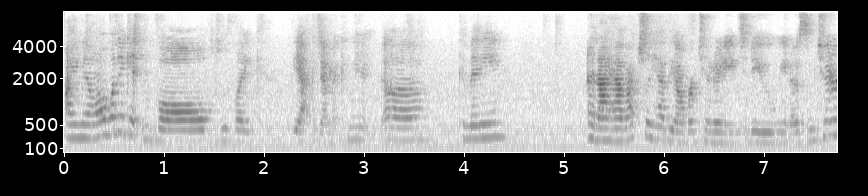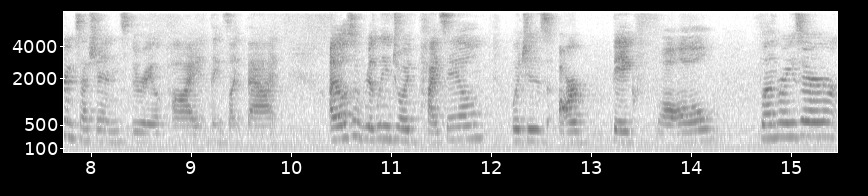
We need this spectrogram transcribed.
I know I want to get involved with like the academic commu- uh, committee, and I have actually had the opportunity to do you know some tutoring sessions through AOPI and things like that. I also really enjoyed Pie Sale, which is our big fall fundraiser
